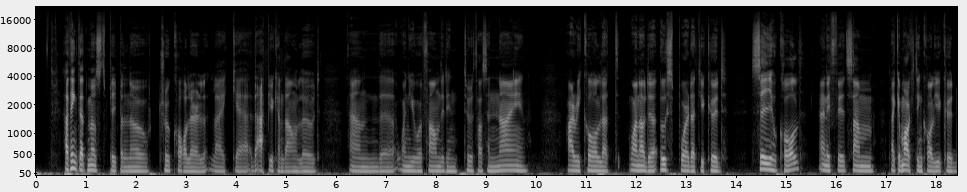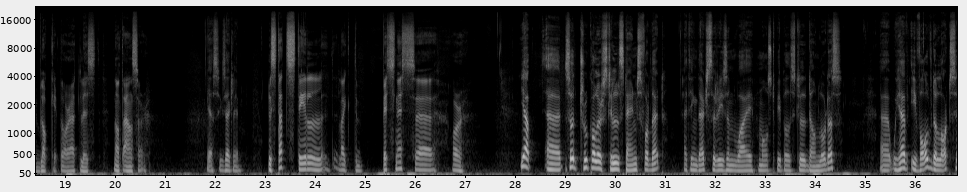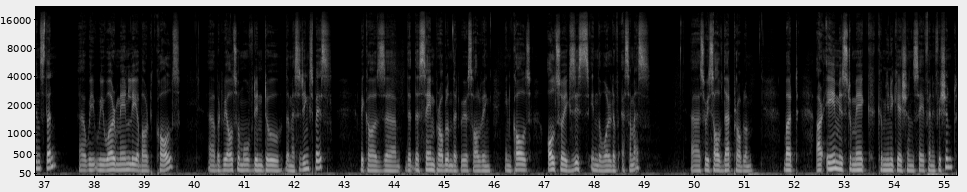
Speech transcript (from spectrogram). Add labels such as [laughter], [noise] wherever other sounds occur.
I think that most people know Truecaller, like uh, the app you can download. And uh, when you were founded in 2009, I recall that one of the USP were that you could see who called, and if it's some like a marketing call, you could block it or at least not answer. Yes, exactly. Is that still like the business uh, or? Yeah, uh, so Truecaller still stands for that. I think that's the reason why most people still download us. Uh, we have evolved a lot since then. Uh, we, we were mainly about calls, uh, but we also moved into the messaging space because uh, the, the same problem that we were solving in calls also exists in the world of SMS. Uh, so we solved that problem. But our aim is to make communication safe and efficient.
